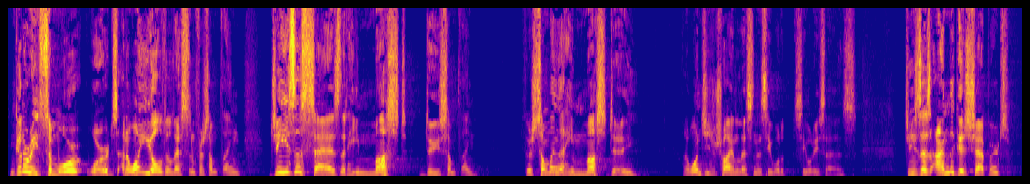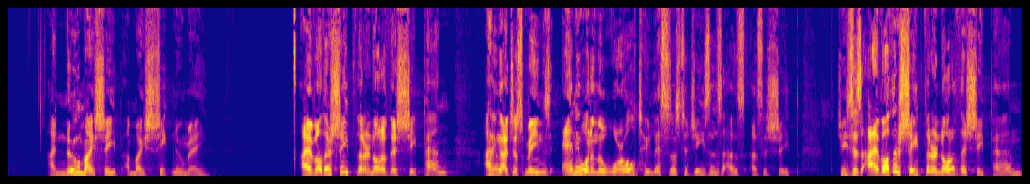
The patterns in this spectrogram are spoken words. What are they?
I'm going to read some more words, and I want you all to listen for something. Jesus says that he must do something. There's something that he must do. And I want you to try and listen and see what, see what he says. Jesus says, I'm the Good Shepherd. I know my sheep, and my sheep know me. I have other sheep that are not of this sheep pen. I think that just means anyone in the world who listens to Jesus as, as his sheep. Jesus says, I have other sheep that are not of this sheep pen.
